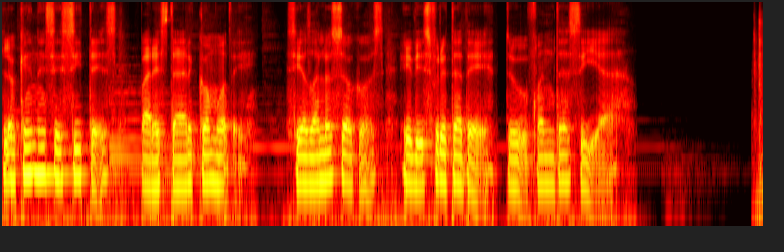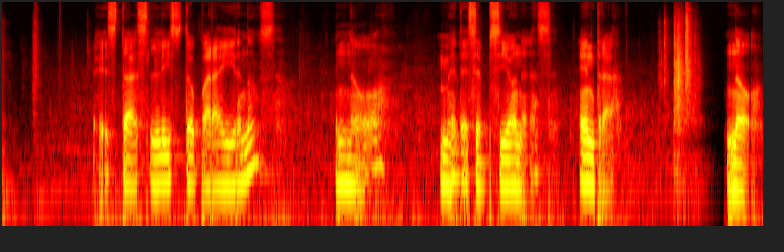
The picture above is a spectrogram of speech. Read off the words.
lo que necesites para estar cómodo. Cierra los ojos y disfruta de tu fantasía. ¿Estás listo para irnos? No, me decepcionas. Entra. No,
